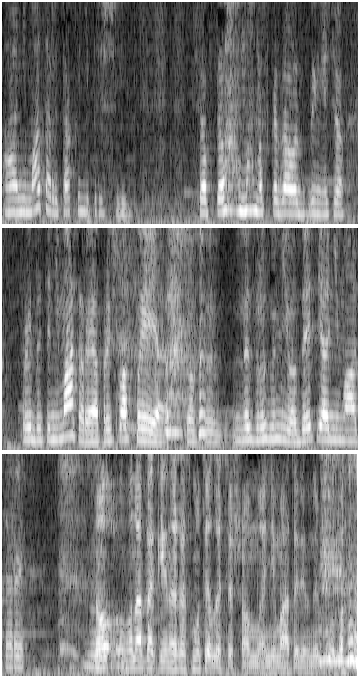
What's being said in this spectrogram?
а аніматори так і не прийшли. Тобто мама сказала дитині, що прийдуть аніматори, а прийшла фея. Тобто не зрозуміло, де ті аніматори. Ну, вона так і не засмутилася, що аніматорів не було.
